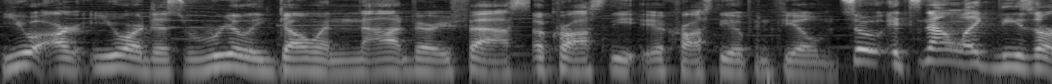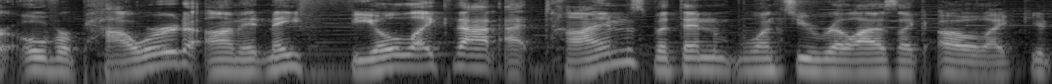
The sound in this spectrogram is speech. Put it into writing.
you are you are just really going not very fast across the across the open field. So it's not like these are overpowered. Um it may feel like that at times but then once you realize like oh like you're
